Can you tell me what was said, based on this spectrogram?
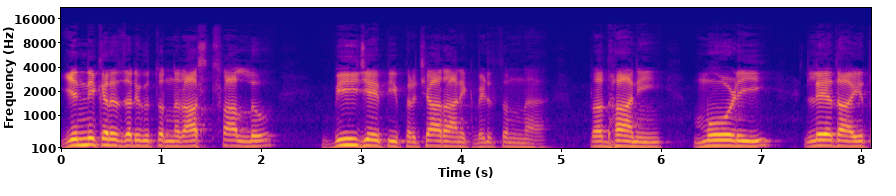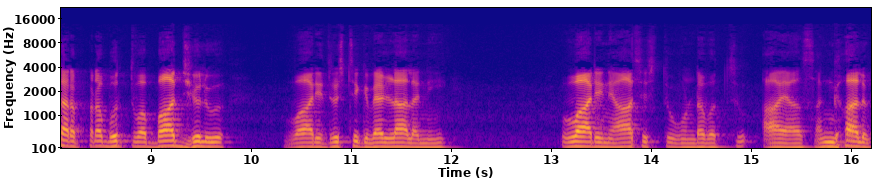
ఎన్నికలు జరుగుతున్న రాష్ట్రాల్లో బీజేపీ ప్రచారానికి వెళుతున్న ప్రధాని మోడీ లేదా ఇతర ప్రభుత్వ బాధ్యులు వారి దృష్టికి వెళ్ళాలని వారిని ఆశిస్తూ ఉండవచ్చు ఆయా సంఘాలు.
